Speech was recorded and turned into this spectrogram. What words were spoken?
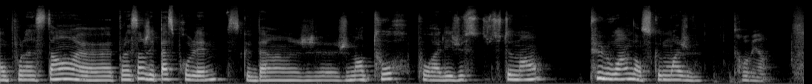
Donc pour l'instant, euh, pour l'instant, j'ai pas ce problème parce que ben je, je m'entoure pour aller juste, justement plus loin dans ce que moi je veux. Trop bien.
